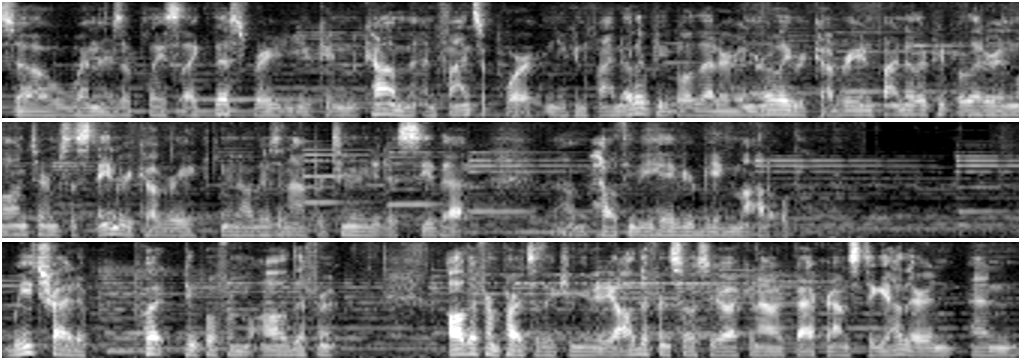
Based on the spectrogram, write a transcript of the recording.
So when there's a place like this where you can come and find support and you can find other people that are in early recovery and find other people that are in long-term sustained recovery, you know, there's an opportunity to see that um, healthy behavior being modeled. We try to put people from all different all different parts of the community, all different socioeconomic backgrounds together and, and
